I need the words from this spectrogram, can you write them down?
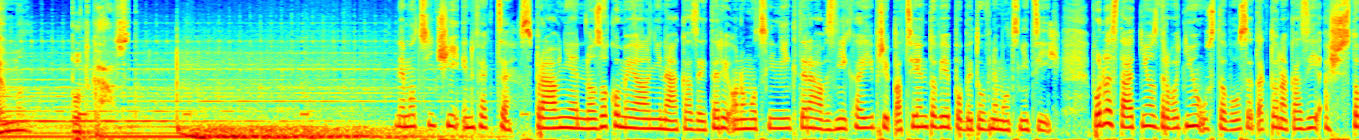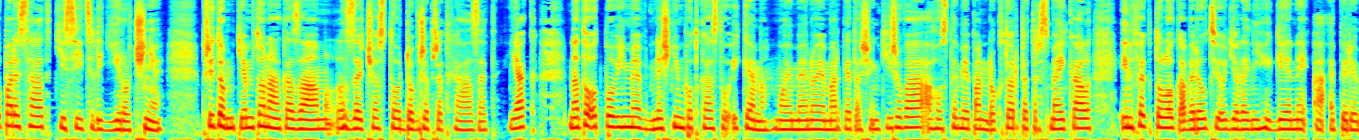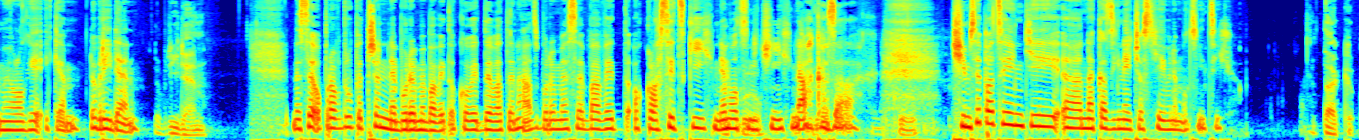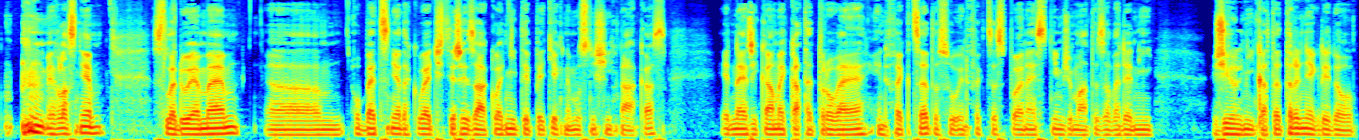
IKEM podcast. Nemocniční infekce, správně nozokomiální nákazy, tedy onemocnění, která vznikají při pacientově pobytu v nemocnicích. Podle státního zdravotního ústavu se takto nakazí až 150 tisíc lidí ročně. Přitom těmto nákazám lze často dobře předcházet. Jak? Na to odpovíme v dnešním podcastu IKEM. Moje jméno je Markéta Šenkýřová a hostem je pan doktor Petr Smejkal, infektolog a vedoucí oddělení hygieny a epidemiologie IKEM. Dobrý den. Dobrý den. Dnes se opravdu, Petře, nebudeme bavit o COVID-19, budeme se bavit o klasických nemocničních nákazách. Čím se pacienti eh, nakazí nejčastěji v nemocnicích? Tak my vlastně sledujeme uh, obecně takové čtyři základní typy těch nemocničních nákaz. Jedné říkáme katetrové infekce, to jsou infekce spojené s tím, že máte zavedený žilní katetr někdy do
